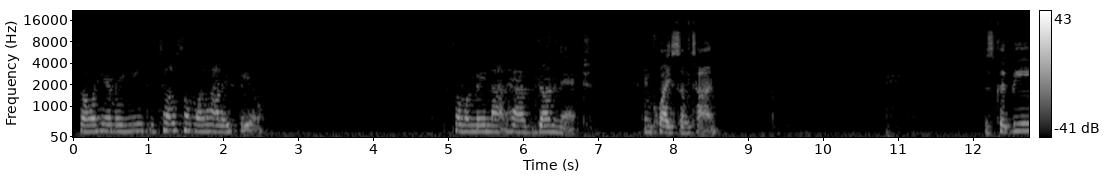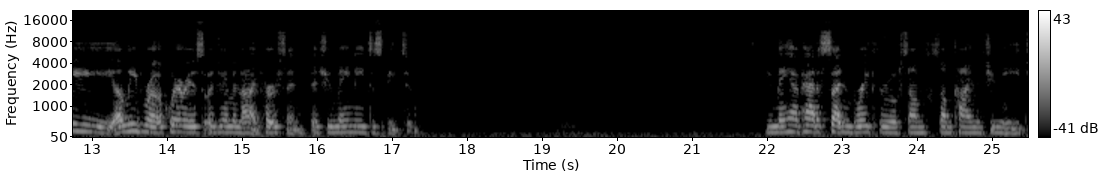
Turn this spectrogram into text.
Someone here may need to tell someone how they feel. Someone may not have done that in quite some time. This could be a Libra, Aquarius, or Gemini person that you may need to speak to. You may have had a sudden breakthrough of some, some kind that you need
